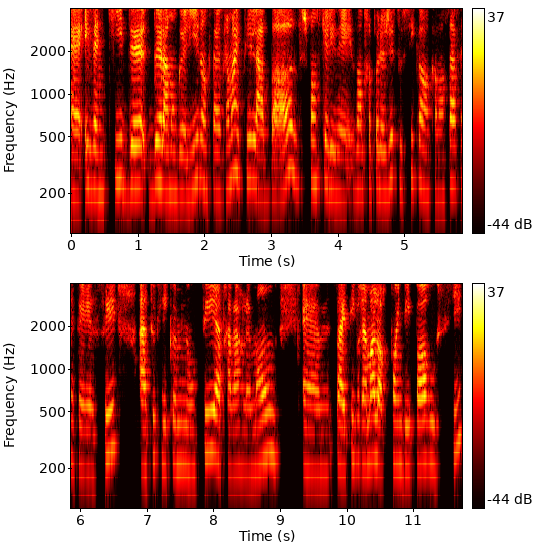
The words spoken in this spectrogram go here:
euh, Evenki de, de, la Mongolie, donc ça a vraiment été la base. Je pense que les, anthropologistes aussi, quand ont commencé à s'intéresser à toutes les communautés à travers le monde, euh, ça a été vraiment leur point de départ aussi.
